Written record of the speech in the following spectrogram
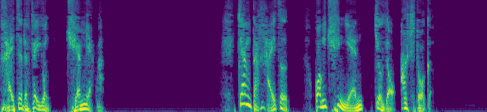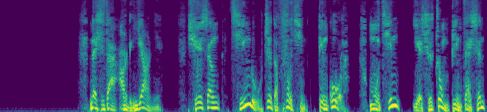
孩子的费用全免了。这样的孩子，光去年就有二十多个。那是在二零一二年，学生秦鲁智的父亲病故了，母亲也是重病在身。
